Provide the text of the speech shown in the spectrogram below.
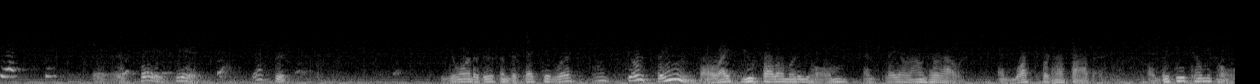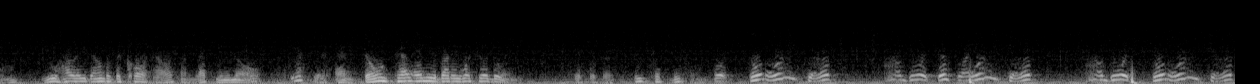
Yes. Uh, say, kid. Yes, sir. You want to do some detective work? Oh, sure thing. All right, you follow Marie home and play around her house and watch for her father. And if he comes home, you hurry down to the courthouse and let me know. Yes, sir. And don't tell anybody what you're doing. This is a secret mission. Oh, don't worry, Sheriff. I'll do it just like worry, Sheriff. I'll do it. Don't worry, Sheriff.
